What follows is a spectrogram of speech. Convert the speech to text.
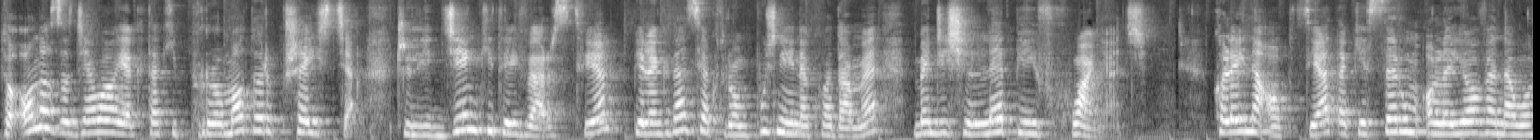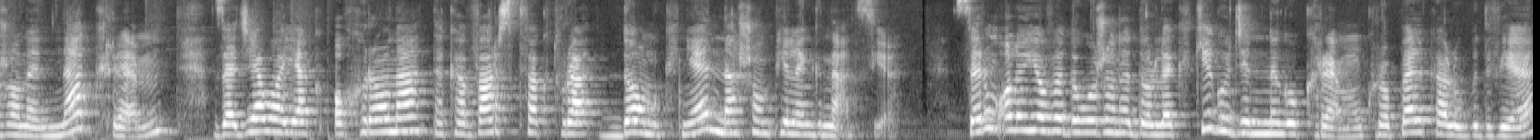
to ono zadziała jak taki promotor przejścia, czyli dzięki tej warstwie pielęgnacja, którą później nakładamy, będzie się lepiej wchłaniać. Kolejna opcja, takie serum olejowe nałożone na krem, zadziała jak ochrona, taka warstwa, która domknie naszą pielęgnację. Serum olejowe dołożone do lekkiego dziennego kremu, kropelka lub dwie,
